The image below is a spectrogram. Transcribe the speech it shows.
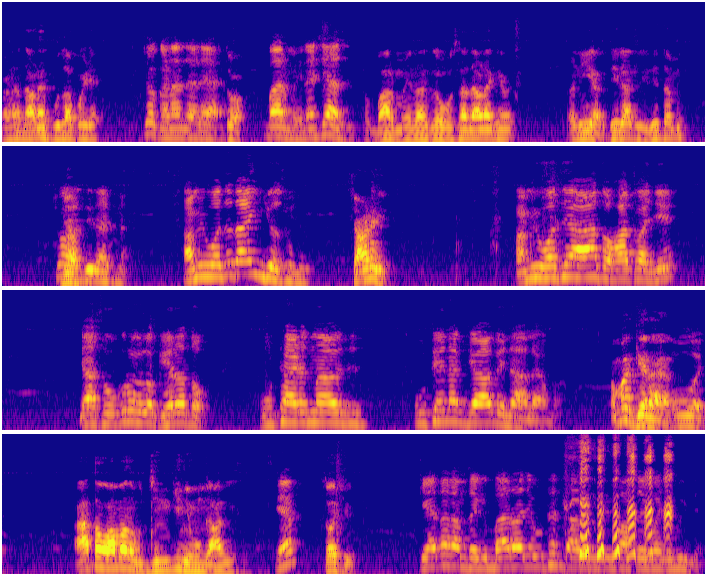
ઘણા દાડા ભૂલા પડ્યા. જો ઘણા દાડા. તો? બાર મહિના છે. આજ તો બાર મહિના તો ઓછા દાડા કહેવાય. અને એ અડધી રાત લીધી તમે? જો અડધી રાત ના આમી વધે તો આવી ગયો છું હું. ચાણી. આમી વધે આ તો સાત વાગે. ત્યાં છોકરો એલો ઘેર હતો. ઉઠાડમાં આવે ઉઠે ના જવાબે ના આલે આમાં. અમાર ઘેર આવ્યા ઓય. આ તો આમાં જિંદગીની ઊંઘ આવી છે. એમ? તો શું? કહેતા તમ કે 12 વાગે ઉઠે ને દાદા પાસે પાછો એક વાગે સુઈ જાય.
